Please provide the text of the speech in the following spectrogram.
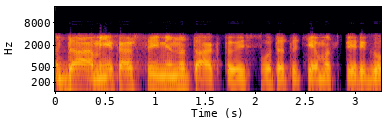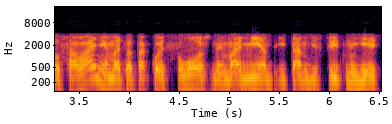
Да, мне кажется именно так. То есть вот эта тема с переголосованием, это такой сложный момент, и там действительно есть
